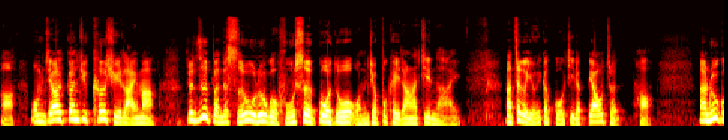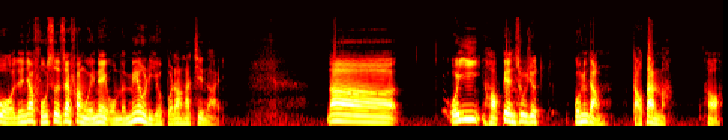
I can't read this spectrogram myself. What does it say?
啊，我们只要根据科学来嘛，就日本的食物如果辐射过多，我们就不可以让它进来，那这个有一个国际的标准，哈。那如果人家辐射在范围内，我们没有理由不让他进来。那唯一好变数就国民党导弹嘛，好。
